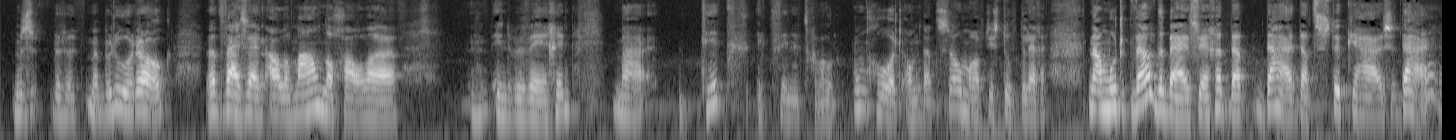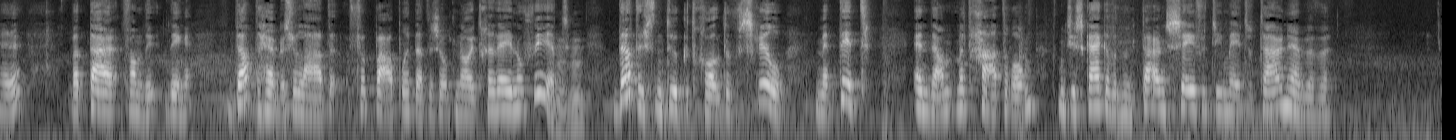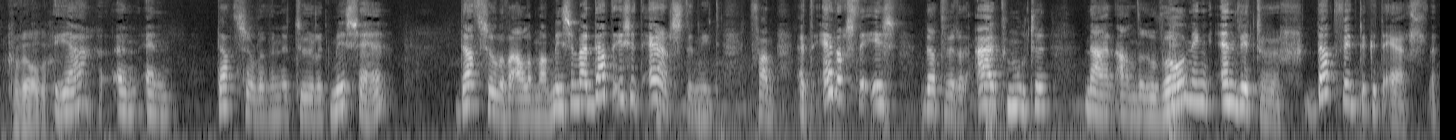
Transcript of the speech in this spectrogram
mijn broer ook. Want wij zijn allemaal nogal eh, in de beweging. Maar dit, ik vind het gewoon ongehoord om dat zomaar op je stoep te leggen. Nou moet ik wel erbij zeggen dat daar, dat stukje huizen daar, hè, wat daar van die dingen, dat hebben ze laten verpauperen. Dat is ook nooit gerenoveerd. Dat is natuurlijk het grote verschil met dit. En dan, het gaat erom, moet je eens kijken wat een tuin, 17 meter tuin hebben we. Geweldig. Ja, en, en dat zullen we natuurlijk missen, hè? Dat zullen we allemaal missen. Maar dat is het ergste niet. Van, het ergste is dat we eruit moeten naar een andere woning en weer terug. Dat vind ik het ergste.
